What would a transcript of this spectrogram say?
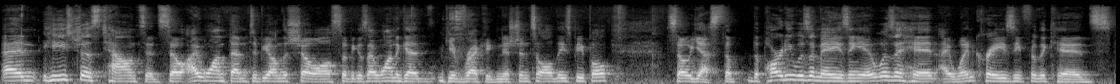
and he's just talented. So I want them to be on the show also because I want to get give recognition to all these people. So yes, the the party was amazing. It was a hit. I went crazy for the kids.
